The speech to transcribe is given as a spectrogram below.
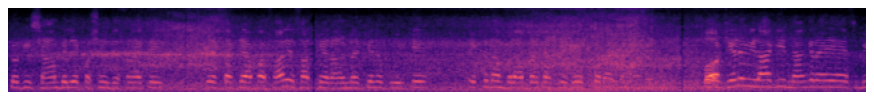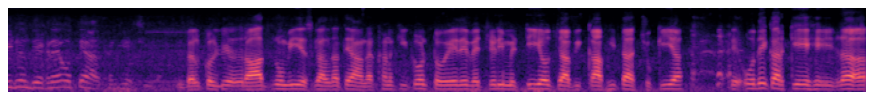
ਕਿਉਂਕਿ ਸ਼ਾਮ ਵੇਲੇ ਕੁਛ ਨਹੀਂ ਦੱਸਣਾ ਇੱਥੇ। ਇਸ ਕਰਕੇ ਆਪਾਂ ਸਾਰੇ ਸਾਥੀ ਰਲ ਮਿਲ ਕੇ ਇਹਨੂੰ ਪੂਰ ਕੇ ਇੱਕਦਮ ਬਰਾਬਰ ਕਰਕੇ ਫਿਰ ਉਸ ਤੋਂ ਬਾਅਦ ਔਰ ਜਿਹੜੇ ਵੀ ਰਾਹਗੀਰ ਲੰਘ ਰਹੇ ਆ ਇਸ ਵੀਡੀਓ ਨੂੰ ਦੇਖ ਰਹੇ ਉਹ ਧਿਆਨ ਰੱਖਣ ਇਸ ਚੀਜ਼ ਦਾ। ਬਿਲਕੁਲ ਜੀ ਰਾਤ ਨੂੰ ਵੀ ਇਸ ਗੱਲ ਦਾ ਧਿਆਨ ਰੱਖਣ ਕਿ ਕਿਉਂ ਟੋਏ ਦੇ ਵਿੱਚ ਜਿਹੜੀ ਮਿੱਟੀ ਆ ਉਹ ਕਾਫੀ ਕਾਫੀ ਧੱਸ ਚੁੱਕੀ ਆ। ਤੇ ਉਹਦੇ ਕਰਕੇ ਇਹ ਜਿਹੜਾ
